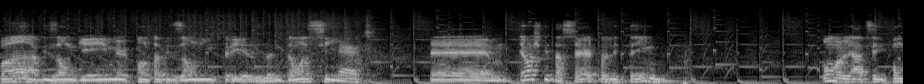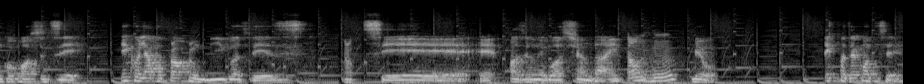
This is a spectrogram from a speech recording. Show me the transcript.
fã, a visão gamer, quanto a visão de empresa. Então assim, certo é, eu acho que tá certo, ele tem. Vamos olhar assim, como que eu posso dizer? Tem que olhar pro próprio umbigo às vezes pra você é, fazer o negócio andar. Então, uhum. meu, tem que fazer acontecer.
